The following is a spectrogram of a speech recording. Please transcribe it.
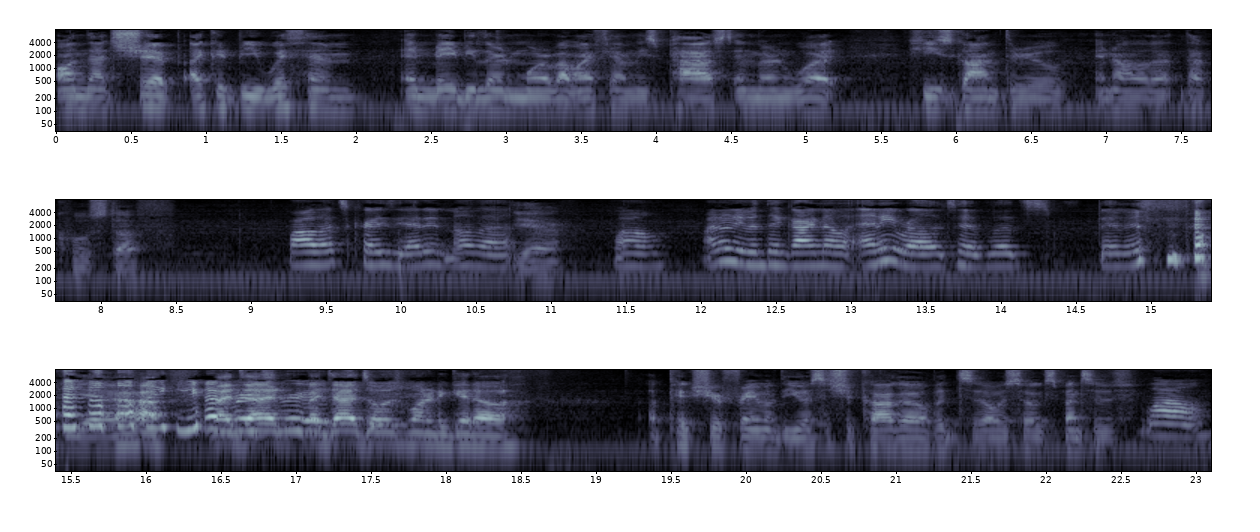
on that ship, I could be with him and maybe learn more about my family's past and learn what he's gone through and all that that cool stuff. Wow, that's crazy. I didn't know that. Yeah. Wow. I don't even think I know any relative that's been in yeah. like my dad my dad's always wanted to get a a picture frame of the USS Chicago, but it's always so expensive. Wow,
